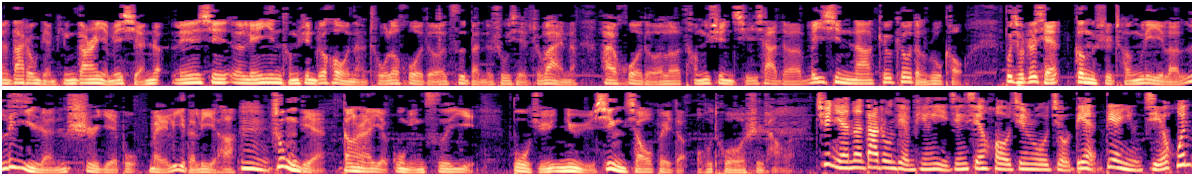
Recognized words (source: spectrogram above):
那大众点评当然也没闲着，联信呃联姻腾讯之后呢，除了获得资本的书写之外呢，还获得了腾讯旗下的微信呐、QQ 等入口。不久之前，更是成立了丽人事业部，美丽的丽哈，嗯，重点当然也顾名思义，布局女性消费的 O2O 市场了。去年呢，大众点评已经先后进入酒店、电影、结婚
